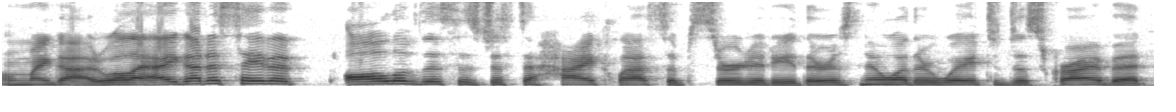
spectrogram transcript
Oh my God. Well, I, I got to say that all of this is just a high class absurdity. There is no other way to describe it.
